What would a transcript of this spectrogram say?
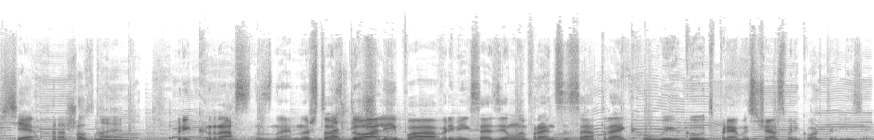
все хорошо знаем. Прекрасно знаем. Ну что ж. Дуа Липа в ремиксе от Дилана Фрэнсиса, трек We Good прямо сейчас в рекорд-релизе.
